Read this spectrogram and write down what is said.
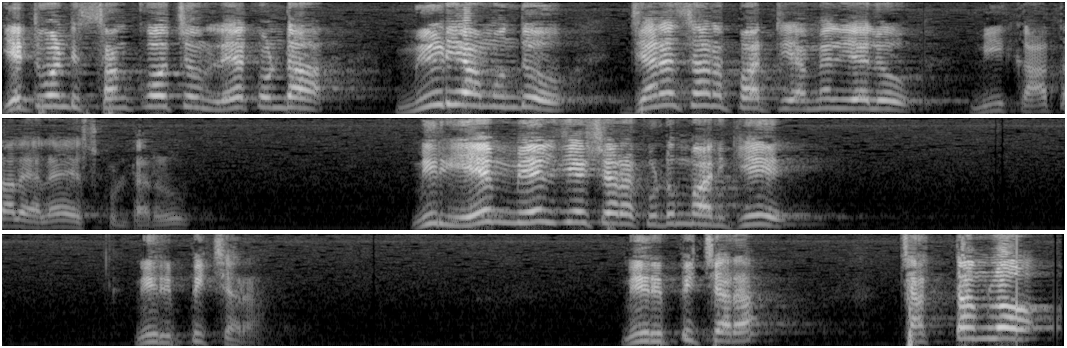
ఎటువంటి సంకోచం లేకుండా మీడియా ముందు జనసేన పార్టీ ఎమ్మెల్యేలు మీ ఖాతాలో ఎలా వేసుకుంటారు? మీరు ఏం మేలు చేశారా కుటుంబానికి? మీరు ఇప్పించారా? మీరు ఇప్పించారా? చట్టంలో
